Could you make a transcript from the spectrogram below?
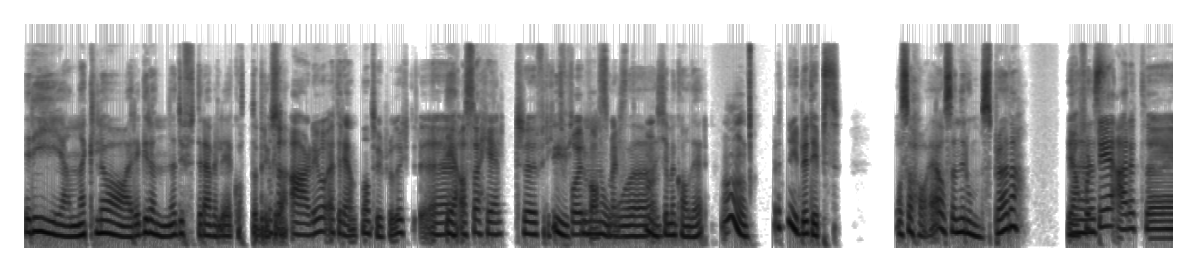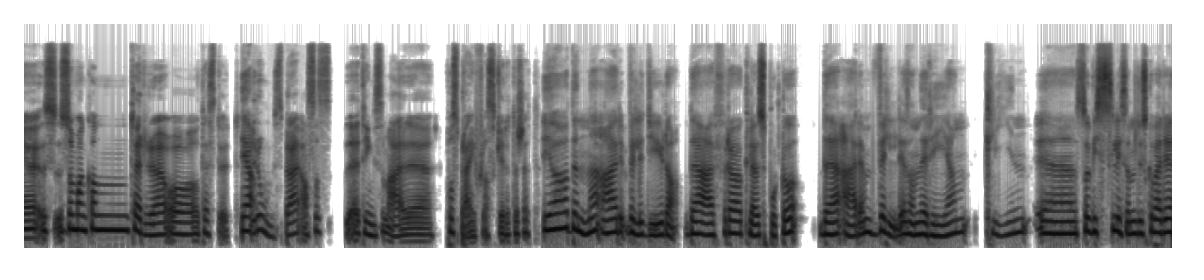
rene, klare, grønne dufter er veldig godt å bruke. Og så er det jo et rent naturprodukt. Eh, Ja. Altså helt fritt fritt for hva som helst. Uten noe Mm. kjemikalier. Mm. Et nydelig tips. Og så har jeg også en romspray, da. Ja, for Eh, det er et eh, som man kan tørre å teste ut. Ja. Romspray, altså eh, ting som er eh, på sprayflasker, rett og slett. Ja, denne er veldig dyr, da. Det er fra Klaus Porto. Det er en veldig sånn ren, clean eh, Så hvis liksom du skal være,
